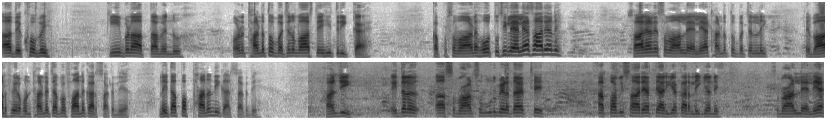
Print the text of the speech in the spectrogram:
ਆ ਦੇਖੋ ਬਈ ਕੀ ਬਣਾਤਾ ਮੈਨੂੰ। ਹੁਣ ਠੰਡ ਤੋਂ ਬਚਣ ਵਾਸਤੇ ਇਹੀ ਤਰੀਕਾ ਹੈ। ਕੱਪ ਸਮਾਨ ਹੋ ਤੁਸੀਂ ਲੈ ਲਿਆ ਸਾਰਿਆਂ ਨੇ? ਸਾਰਿਆਂ ਨੇ ਸਮਾਨ ਲੈ ਲਿਆ ਠੰਡ ਤੋਂ ਬਚਣ ਲਈ। ਤੇ ਬਾਹਰ ਫਿਰ ਹੁਣ ਠੰਡ 'ਚ ਆਪਾਂ ਫਨ ਕਰ ਸਕਦੇ ਆ ਨਹੀਂ ਤਾਂ ਆਪਾਂ ਫਨ ਨਹੀਂ ਕਰ ਸਕਦੇ। ਹਾਂਜੀ, ਇੱਧਰ ਆ ਸਮਾਨ ਸਮੂਨ ਮਿਲਦਾ ਇੱਥੇ। ਆਪਾਂ ਵੀ ਸਾਰਿਆਂ ਤਿਆਰੀਆਂ ਕਰ ਲਈਆਂ ਨੇ। ਸਮਾਨ ਲੈ ਲਿਆ।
